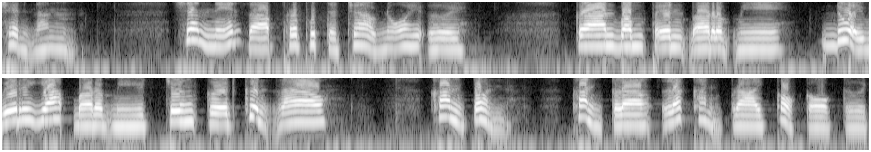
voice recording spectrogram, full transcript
เช่นนั้น เช่นนี้ละพระพุทธเจ้าน้อยเอ่ยการบำเพ็ญบารมี ด้วยวิริยะบารมีจึงเกิดขึ้นแล้ว ขั้นต้น ขั้นกลางและขั้นปลายก็ก่อเกิด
